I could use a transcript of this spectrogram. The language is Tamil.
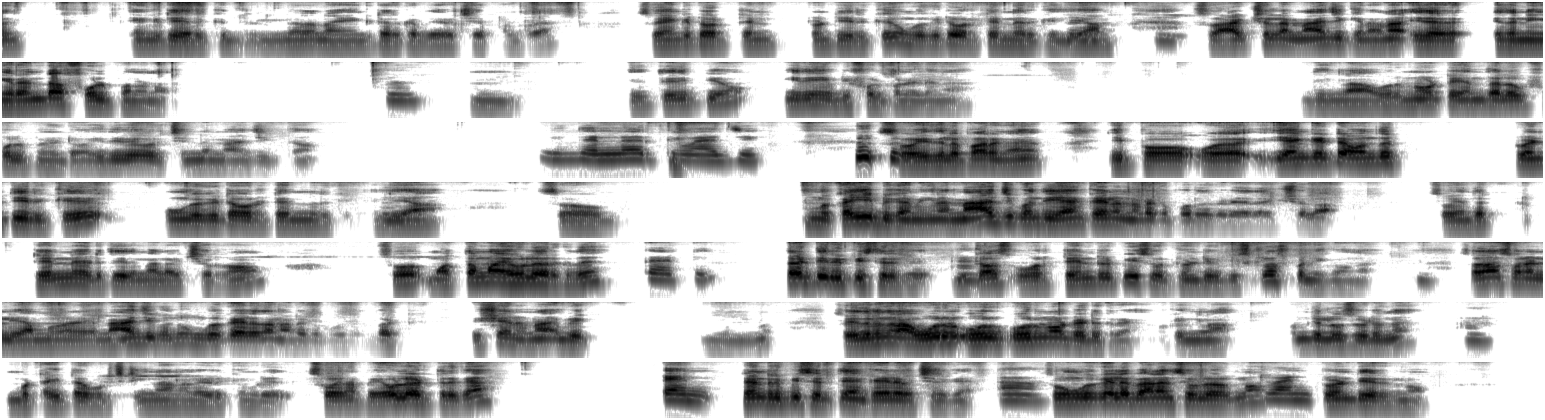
என்கிட்ட இருக்குது இல்லை நான் என்கிட்ட இருக்கிறதே வச்சு பண்ணுறேன் ஸோ என்கிட்ட ஒரு டென் டுவெண்ட்டி இருக்குது உங்ககிட்ட ஒரு டென் இருக்கு இல்லையா. ஸோ ஆக்சுவலாக மேஜிக் என்னன்னா இதை இதை நீங்கள் ரெண்டாக ஃபோல்ட் பண்ணணும். இது திருப்பியும் இதையும் இப்படி ஃபோல்ட் பண்ணிடுங்க. சரிங்களா? ஒரு நோட்டை எந்த அளவுக்கு ஃபோல்ட் பண்ணிட்டோம்? இதுவே ஒரு சின்ன மேஜிக் தான். இது என்ன இருக்கு மேஜிக் ஸோ இதில் பாருங்க. இப்போ ஒ- என்கிட்ட வந்து டுவெண்ட்டி இருக்கு. உங்ககிட்ட ஒரு டென் இருக்கு இல்லையா? ஸோ உங்க கை இப்படி காமிங்கன்னா மேஜிக் வந்து என் கையில நடக்க போறது கிடையாது ஆக்சுவலா ஸோ இந்த டென் எடுத்து இது மேல வச்சிடுறோம். ஸோ மொத்தமா எவ்வளோ இருக்குது? தேர்ட்டி தேர்ட்டி ருபீஸ் இருக்கு. பிகாஸ் ஒரு டென் ருபீஸ் ஒரு டுவெண்ட்டி ருபீஸ் க்ளோஸ் பண்ணிக்கோங்க. ஸோ தான் சொன்னேன் இல்லையா? மேஜிக் வந்து உங்க கையில தான் நடக்க போகுது. பட் விஷயம் என்னன்னா இப்படி ஸோ இதுல இருந்து நான் ஒரு ஒரு ஒரு நோட் எடுக்கிறேன். ஓகேங்களா கொஞ்சம் லூஸ் விடுங்க. ரொம்ப டைட்டா பிடிச்சிட்டிங்கன்னா என்னால் எடுக்க முடியாது. ஸோ நான் இப்போ எவ்வளோ எடுத்திருக்கேன்? டென் ருபீஸ் எடுத்து என் கையில வச்சிருக்கேன். ஸோ உங்க கையில பேலன்ஸ் எவ்வளோ இருக்கணும்? டுவெண்ட்டி இருக்கணும்.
